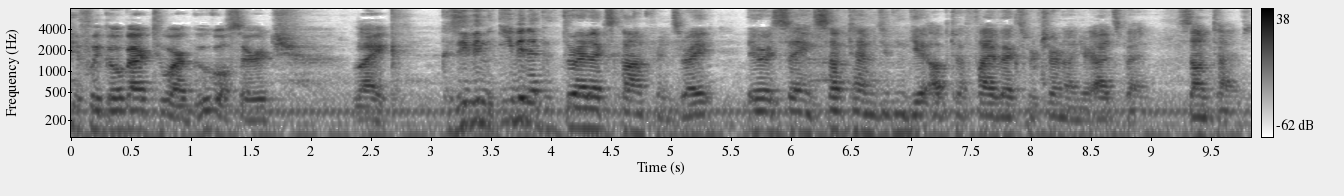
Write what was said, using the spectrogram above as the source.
if we go back to our Google search, like. Because even even at the ThreadX conference, right? they were saying sometimes you can get up to a five x return on your ad spend. Sometimes.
